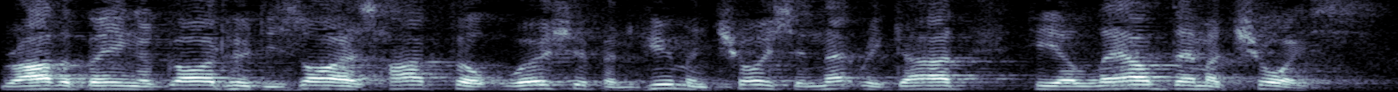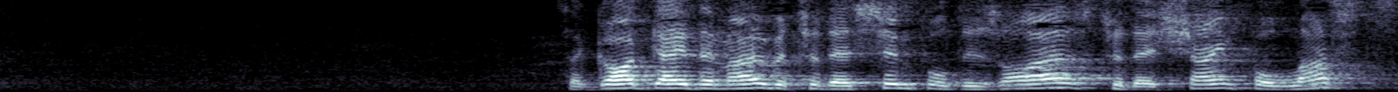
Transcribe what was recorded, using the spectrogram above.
Rather, being a God who desires heartfelt worship and human choice in that regard, He allowed them a choice. So God gave them over to their sinful desires, to their shameful lusts,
